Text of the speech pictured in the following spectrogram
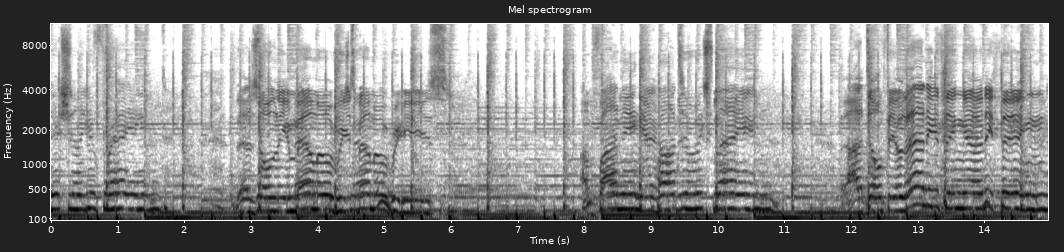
Picture you framed. There's only memories, memories. I'm finding it hard to explain. I don't feel anything, anything.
